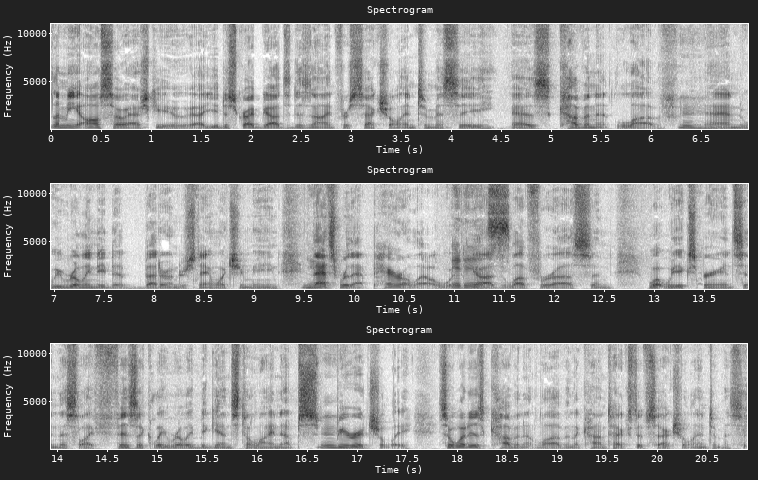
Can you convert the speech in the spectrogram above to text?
Let me also ask you uh, you describe God's design for sexual intimacy as covenant love. Mm-hmm. And we really need to better understand what you mean. Yeah. that's where that parallel with God's love for us and what we experience in this life physically really begins to line up mm-hmm. spiritually. Mm-hmm. So, what is covenant love in the context of sexual intimacy?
